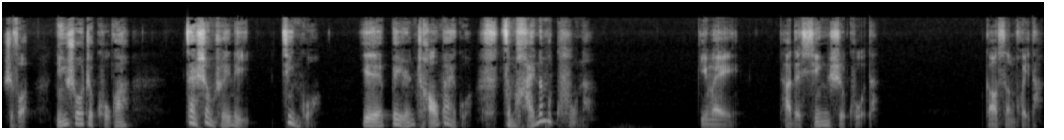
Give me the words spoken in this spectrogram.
师傅，您说这苦瓜在圣水里浸过？”也被人朝拜过，怎么还那么苦呢？因为他的心是苦的。高僧回答：“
